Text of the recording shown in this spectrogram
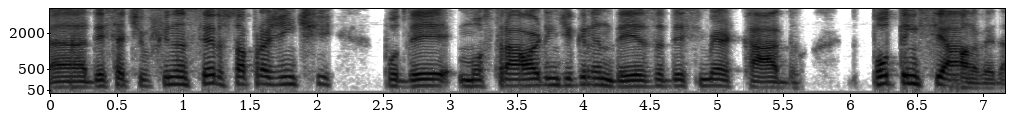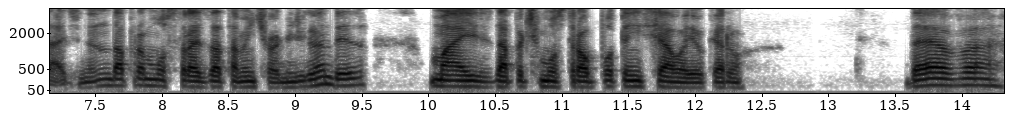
uh, desse ativo financeiro, só para a gente poder mostrar a ordem de grandeza desse mercado, potencial, na verdade. Né? Não dá para mostrar exatamente a ordem de grandeza, mas dá para te mostrar o potencial aí. Eu quero. Deva.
